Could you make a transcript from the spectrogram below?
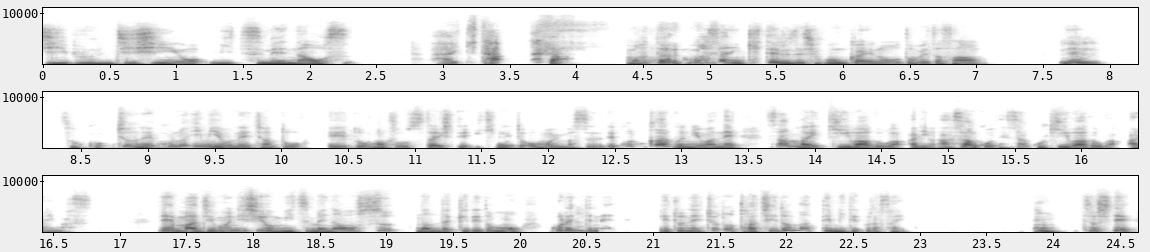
自分自身を見つめ直す。はい、来た。また、まさに来てるでしょ、今回の乙女座さん。ねうん。そこ、ちょっとね、この意味をね、ちゃんと、えっと、まずお伝えしていきたいと思います。で、このカードにはね、3枚キーワードがあり、あ、3個ね、3個キーワードがあります。で、まあ、自分自身を見つめ直すなんだけれども、これってね、えっとね、ちょっと立ち止まってみてください。うんそして、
